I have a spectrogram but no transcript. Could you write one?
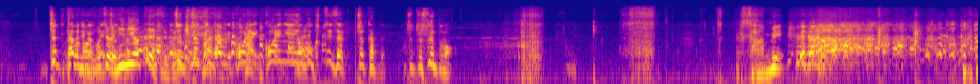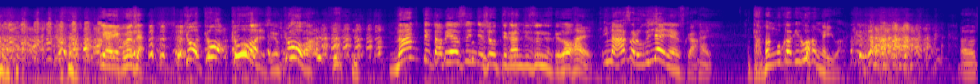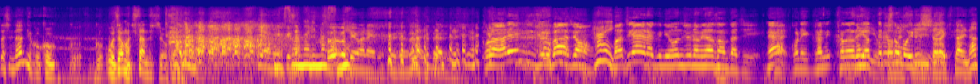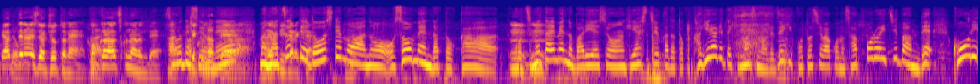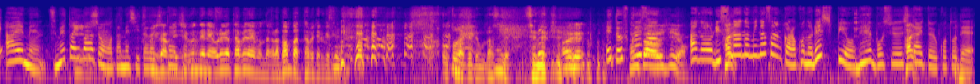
ちょっと食べてみますね。もちろん日によってですよね。ちょちょっと食べて氷,、氷に横くっついてたらちょっと食べてちょっとスープも。寒い。いやいやごめんなさい。今日今日今日はですよ。今日はなんて食べやすいんでしょうって感じするんですけど、はい。今朝6時台じゃないですか、はい。卵かけご飯がいいわ。あの私なんでこここお邪魔したんでしょうかそうなりますね。そういうこと言わないでこのアレンジするバージョン、はい。間違いなく日本中の皆さんたちね、はい。これ必ずやってる人もいるしやってない人はちょっとねここから熱くなるんで、そうですよはいね、まあ、やって夏ってどうしても、あのおそうめんだとか、こう冷たい麺のバリエーション、冷やし中華だとか限られてきますので、ぜひ今年はこの札幌一番で氷あえ麺、冷たいバージョンをお試しいただきたいと思います。自分でね俺が食べないもんだからバンバン食べてるけど音だけでも出して宣伝してえっと、福井さんあのリスナーの皆さんからこのレシピをね募集したいということで、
